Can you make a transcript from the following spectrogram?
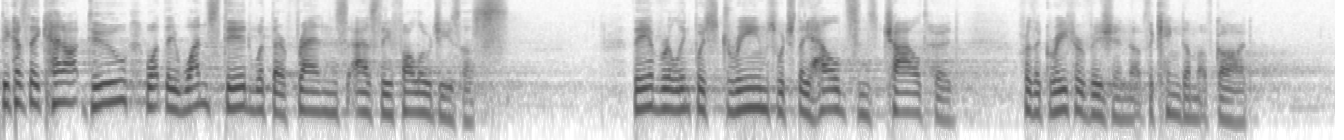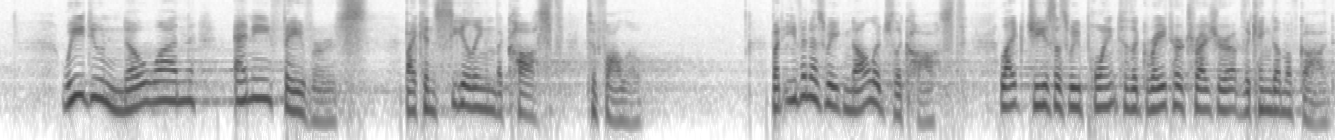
because they cannot do what they once did with their friends as they follow Jesus. They have relinquished dreams which they held since childhood for the greater vision of the kingdom of God. We do no one any favors by concealing the cost to follow. But even as we acknowledge the cost, like Jesus, we point to the greater treasure of the kingdom of God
